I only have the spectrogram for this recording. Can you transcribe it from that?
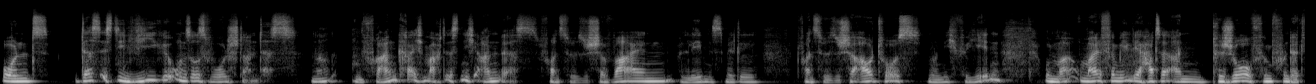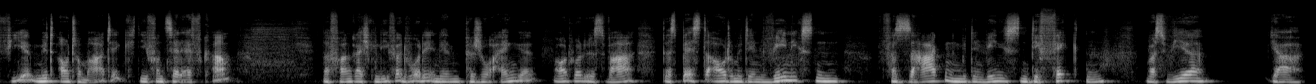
Und das ist die Wiege unseres Wohlstandes. Ne? Und Frankreich macht es nicht anders. Französischer Wein, Lebensmittel, französische Autos, nur nicht für jeden. Und meine Familie hatte einen Peugeot 504 mit Automatik, die von ZF kam. nach Frankreich geliefert wurde, in den Peugeot eingebaut wurde. Das war das beste Auto mit den wenigsten Versagen, mit den wenigsten Defekten, was wir ja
